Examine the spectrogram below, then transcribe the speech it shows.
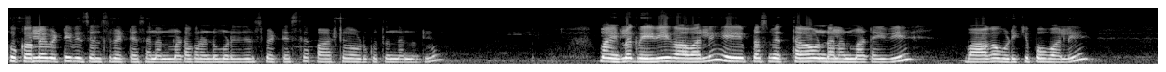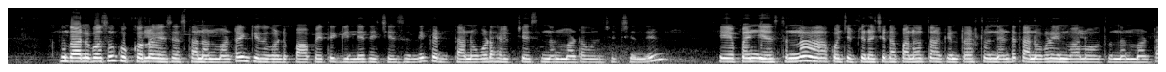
కుక్కర్లో పెట్టి విజిల్స్ పెట్టేశాను అనమాట ఒక రెండు మూడు విజిల్స్ పెట్టేస్తే ఫాస్ట్గా ఉడుకుతుంది అన్నట్లు. మా ఇంట్లో గ్రేవీ కావాలి ప్లస్ మెత్తగా ఉండాలన్నమాట ఇవి. బాగా ఉడికిపోవాలి. దానికోసం కుక్కర్లో వేసేస్తాను అనమాట ఇంక ఇదిగోండి పాప అయితే గిన్నె తెచ్చేసింది. కానీ తను కూడా హెల్ప్ చేసింది అనమాట ఒలిచిచ్చింది ఏ పని చేస్తున్నా కొంచెం చిన్న చిన్న పనులు తనకు ఇంట్రెస్ట్ ఉందంటే తను కూడా ఇన్వాల్వ్ అవుతుందనమాట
